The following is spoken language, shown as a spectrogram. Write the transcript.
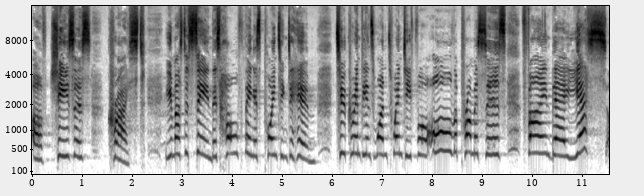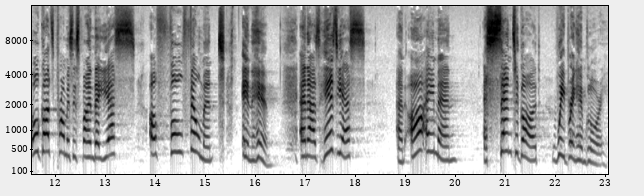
of Jesus Christ. You must have seen this whole thing is pointing to him. 2 Corinthians 1:20 for all the promises find their yes, all God's promises find their yes of fulfillment in him. And as his yes and our amen ascend to God, we bring him glory.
